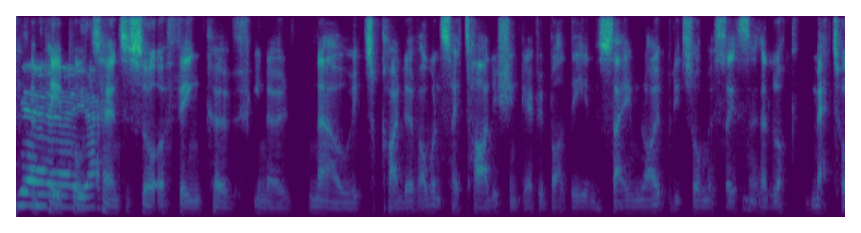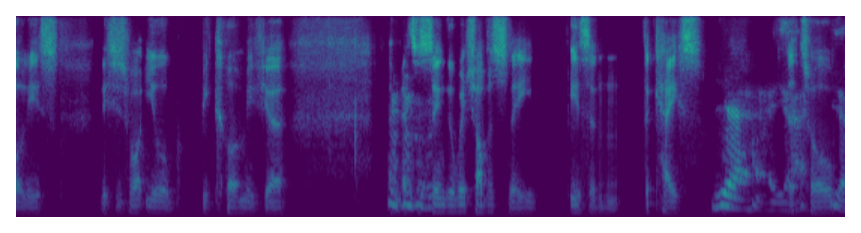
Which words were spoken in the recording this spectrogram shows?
Yeah. And people yeah. tend to sort of think of, you know, now it's kind of, I wouldn't say tarnishing everybody in the same light, but it's almost like, look, metal is, this is what you'll become if you're a metal singer, which obviously isn't the case. Yeah, yeah. At all. Yeah.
